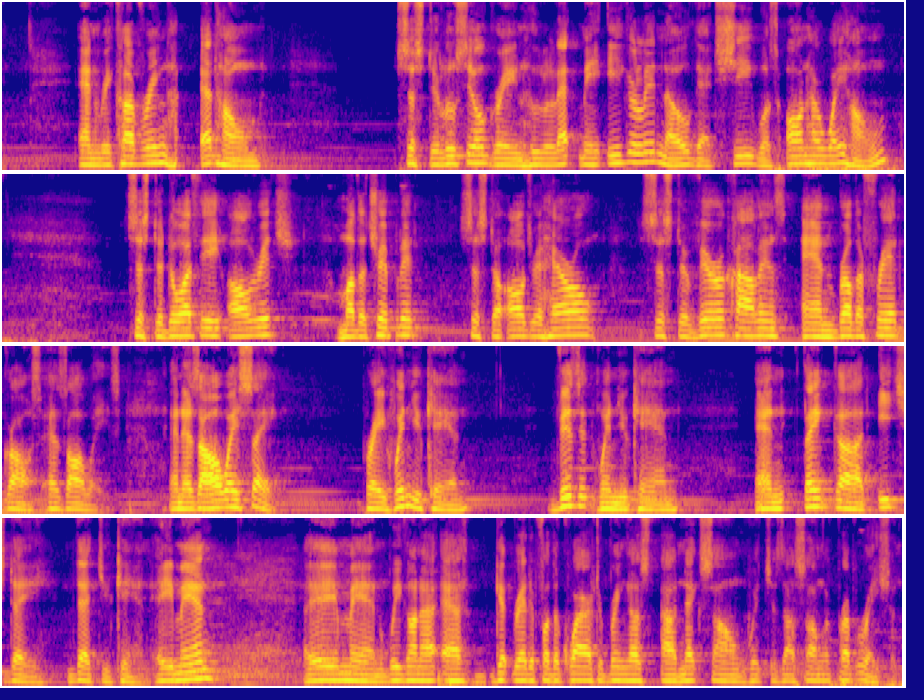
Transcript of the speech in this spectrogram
And recovering at home, Sister Lucille Green, who let me eagerly know that she was on her way home. Sister Dorothy Aldrich, Mother Triplet, Sister Audrey Harrell, Sister Vera Collins, and Brother Fred Gross, as always. And as I always say, pray when you can, visit when you can, and thank God each day that you can. Amen. Amen. We're going to get ready for the choir to bring us our next song, which is our song of preparation.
